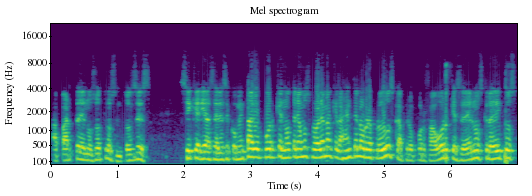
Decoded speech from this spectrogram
aparte de nosotros, entonces sí quería hacer ese comentario porque no tenemos problema en que la gente lo reproduzca, pero por favor que se den los créditos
